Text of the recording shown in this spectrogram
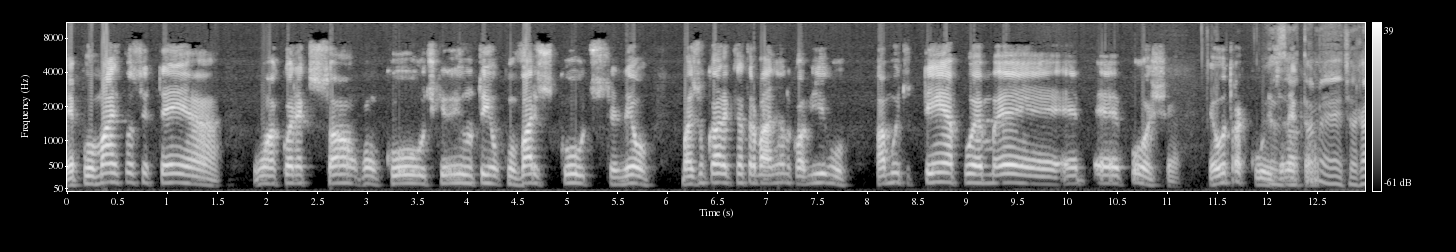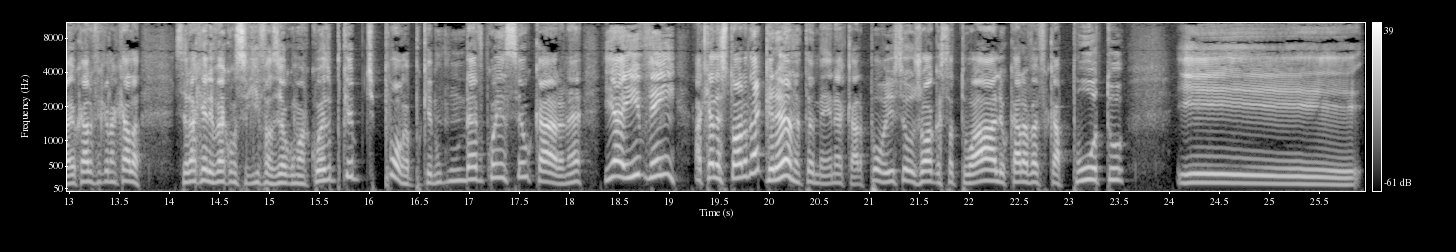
é por mais que você tenha uma conexão com o coach, que eu tenho com vários coaches, entendeu? Mas um cara que está trabalhando comigo há muito tempo é, é, é, é poxa, é outra coisa, Exatamente. né, cara? Aí o cara fica naquela, será que ele vai conseguir fazer alguma coisa? Porque, tipo, porra, porque não deve conhecer o cara, né? E aí vem aquela história da grana também, né, cara? Pô, isso eu jogo essa toalha, o cara vai ficar puto e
